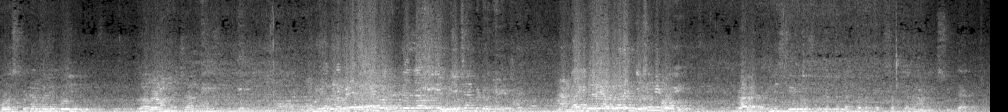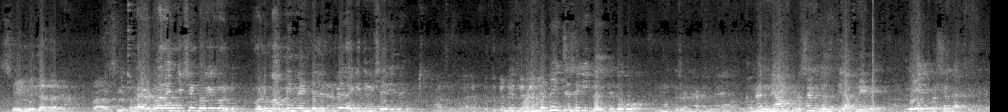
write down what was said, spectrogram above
हॉस्पिटल भले कोई भी घबराने हॉस्पिटल जाओगे इंजेक्शन भी प्राइवेट में सिविल हॉस्पिटल में लगभग लगभग सब जगह आने सुविधा है सेम ही करता है प्राइवेट प्राइवेट वाला इंजेक्शन ठोके कौन नहीं मामी में वेंटिलेटर पे लगी थी बेचारी ने. हाँ तो अरे वो तो अभी गलत है जैसे कि गलती देखो मुद्रण में नन्यानवे परसेंट गलती अपनी रहे एक परसेंट डॉक्टर की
